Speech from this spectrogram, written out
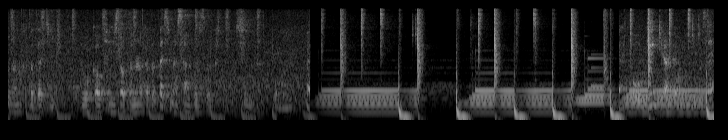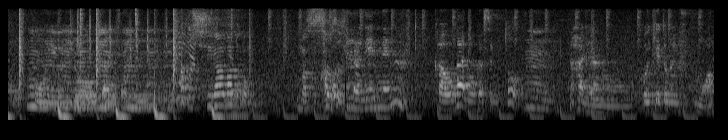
大人の方たち老化を気にした大人の方たちには参考にしてほしいなって顔が老化するとうやはりあの小池との服もあ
